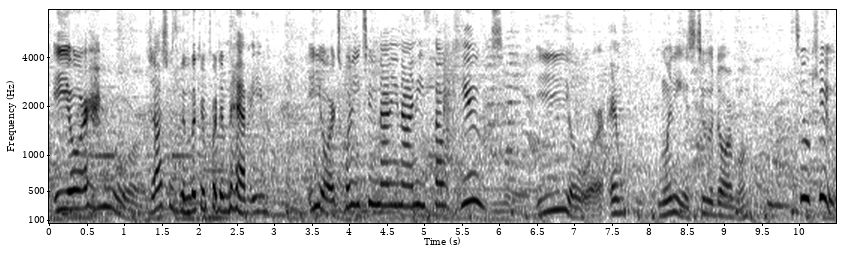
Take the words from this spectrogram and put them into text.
Eeyore. Sure. Joshua's been looking for them to have E- Eeyore. Twenty-two ninety-nine. He's so cute. Eeyore. And Winnie is too adorable. Too cute.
